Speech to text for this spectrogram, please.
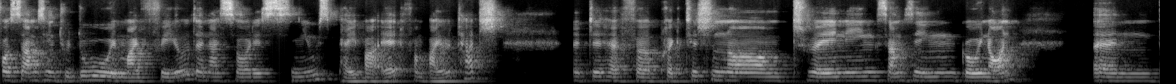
for something to do in my field, and I saw this newspaper ad from BioTouch that they have a practitioner training, something going on. And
